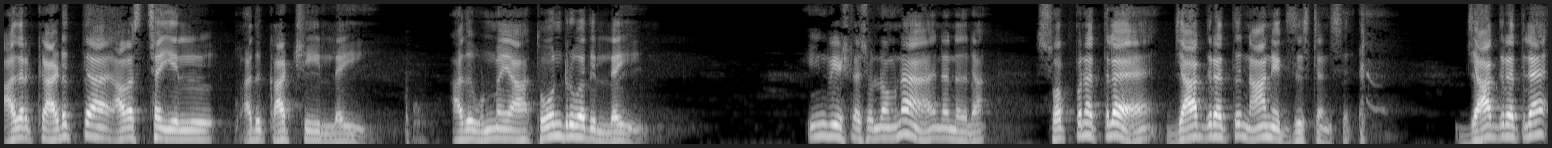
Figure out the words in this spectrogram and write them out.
அதற்கு அடுத்த அவஸ்தையில் அது காட்சி இல்லை. அது உண்மையாக தோன்றுவதில்லை. இங்கிலீஷில் சொன்னோம்னா என்னென்னதுன்னா ஸ்வப்னத்தில் ஜாகிரத்து நான் எக்ஸிஸ்டன்ஸு ஜாகிரத்தில்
